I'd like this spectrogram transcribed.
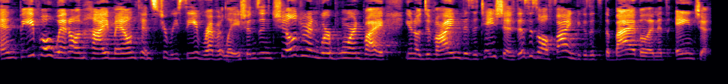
and people went on high mountains to receive revelations and children were born by, you know, divine visitation. This is all fine because it's the Bible and it's ancient.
